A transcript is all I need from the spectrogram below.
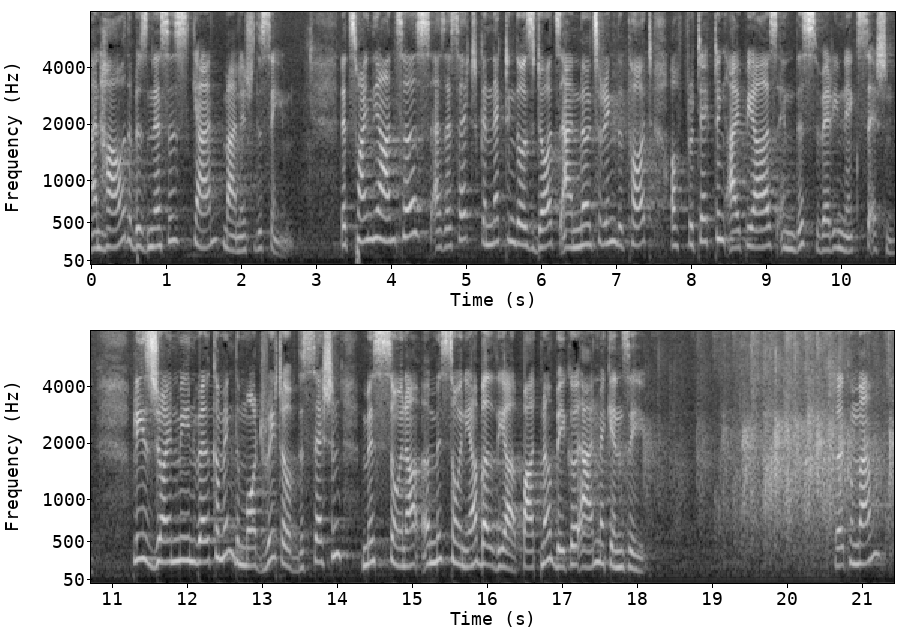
and how the businesses can manage the same. Let's find the answers, as I said, connecting those dots and nurturing the thought of protecting IPRs in this very next session. Please join me in welcoming the moderator of this session, Ms. Sona, uh, Ms. Sonia Baldia, partner Baker and McKenzie. Welcome, ma'am.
